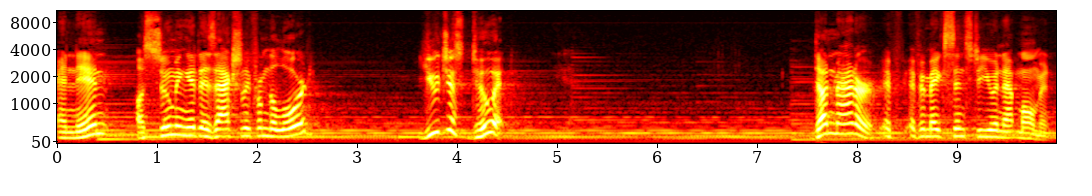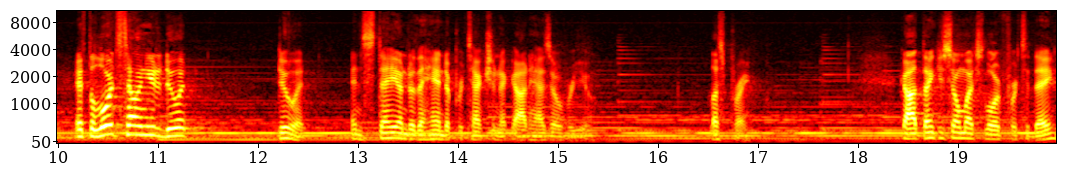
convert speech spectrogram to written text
And then, assuming it is actually from the Lord, you just do it. Doesn't matter if, if it makes sense to you in that moment. If the Lord's telling you to do it, do it and stay under the hand of protection that God has over you. Let's pray. God, thank you so much, Lord, for today.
